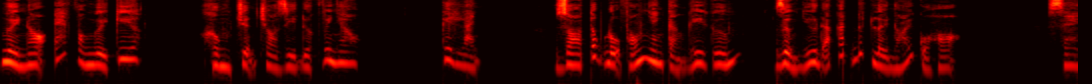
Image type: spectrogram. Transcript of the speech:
người nọ ép vào người kia, không chuyện trò gì được với nhau. Cái lạnh, do tốc độ phóng nhanh càng ghê gớm, dường như đã cắt đứt lời nói của họ. Xe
